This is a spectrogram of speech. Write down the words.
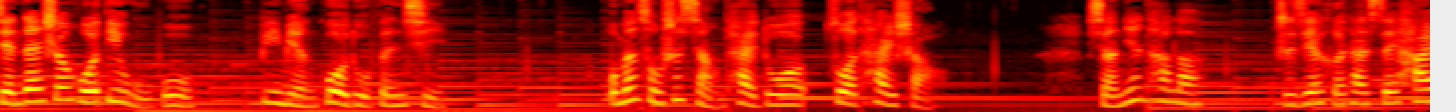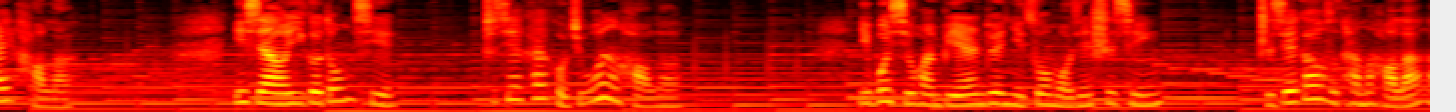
简单生活第五步：避免过度分析。我们总是想太多，做太少。想念他了，直接和他 say hi 好了。你想要一个东西，直接开口去问好了。你不喜欢别人对你做某件事情，直接告诉他们好了。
